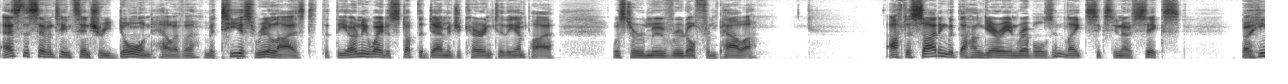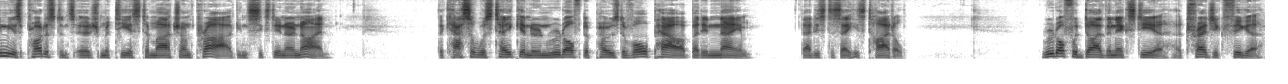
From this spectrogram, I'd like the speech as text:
As the 17th century dawned, however, Matthias realized that the only way to stop the damage occurring to the empire was to remove Rudolf from power. After siding with the Hungarian rebels in late 1606, Bohemia's Protestants urged Matthias to march on Prague in 1609. The castle was taken and Rudolf deposed of all power but in name, that is to say, his title. Rudolf would die the next year, a tragic figure,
